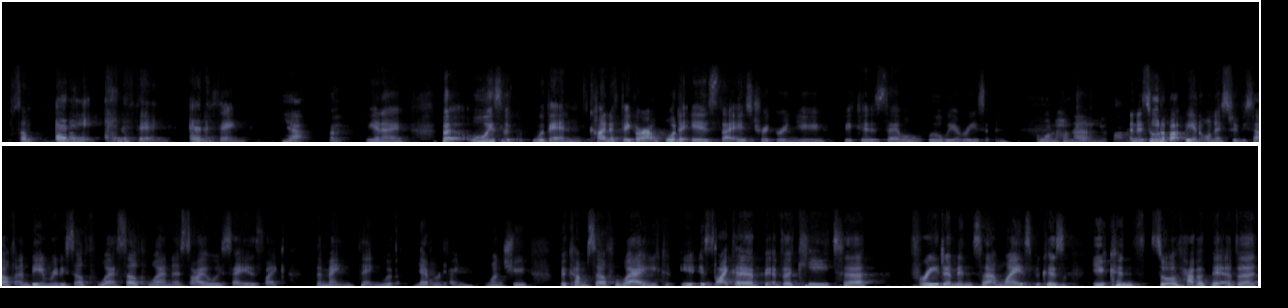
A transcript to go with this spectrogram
some any anything anything. Yeah. Um, you know but always look within kind of figure out what it is that is triggering you because there will, will be a reason. 100 um, and it's all about being honest with yourself and being really self-aware. Self-awareness i always say is like the main thing with everything. Once you become self-aware you can it's like a bit of a key to freedom in certain ways because mm-hmm. you can sort of have a bit of a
